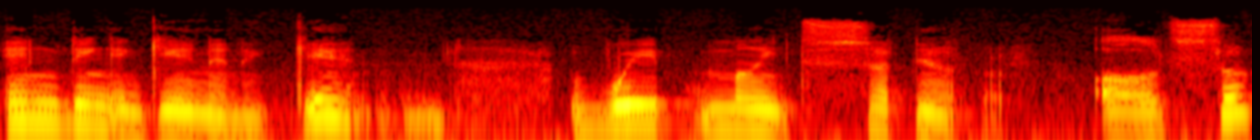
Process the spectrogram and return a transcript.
ending again and again, we might certainly also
